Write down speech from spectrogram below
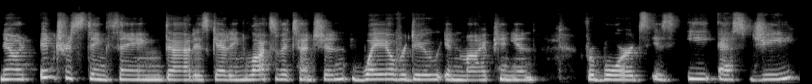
Now, an interesting thing that is getting lots of attention, way overdue in my opinion, for boards is ESG,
